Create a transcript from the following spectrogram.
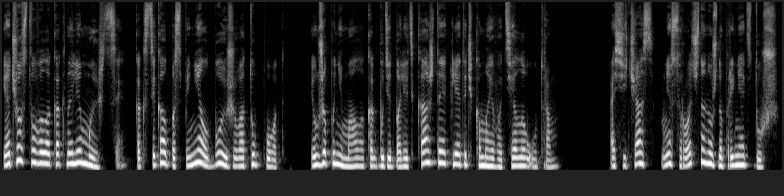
Я чувствовала, как ныли мышцы, как стекал по спине, лбу и животу пот, и уже понимала, как будет болеть каждая клеточка моего тела утром. А сейчас мне срочно нужно принять душ.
